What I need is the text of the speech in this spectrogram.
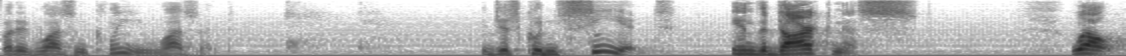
But it wasn't clean, was it? It just couldn't see it in the darkness. Well,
